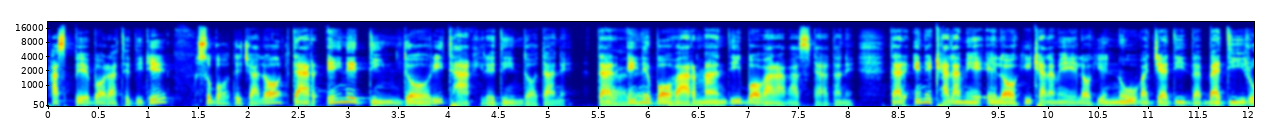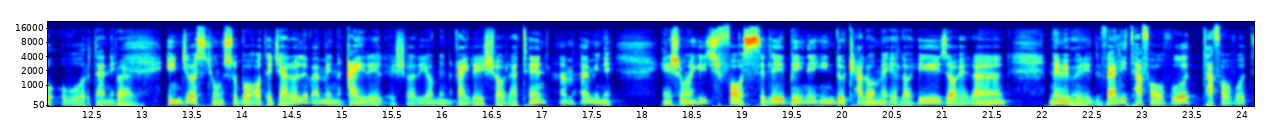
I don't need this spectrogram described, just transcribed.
پس به عبارت دیگه صبحات جلال در عین دینداری تغییر دین دادنه. در بله، عین بله. باورمندی باور عوض کردنه. در عین کلمه الهی کلمه الهی نو و جدید و بدی رو آوردنه. بله. اینجاست که اون صبحات جلاله و من غیر الاشاره یا من غیر اشارتن هم همینه. یعنی شما هیچ فاصله بین این دو کلام الهی ظاهرا نمی‌بینید. ولی تفاوت تفاوت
